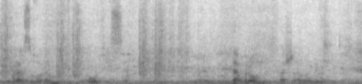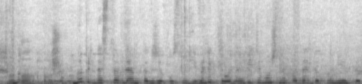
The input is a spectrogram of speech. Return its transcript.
в прозором офисе. Добро пожаловать. Ну так, хорошо. Мы предоставляем также услуги в электронном виде, можно подать документы,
